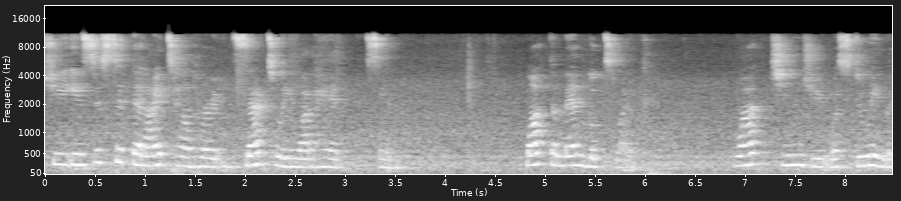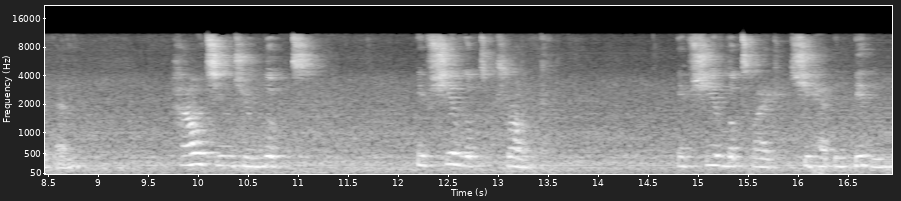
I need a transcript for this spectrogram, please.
She insisted that I tell her exactly what I had seen, what the man looked like, what Jinju was doing with them, how Jinju looked, if she looked drunk, if she looked like she had been bitten,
